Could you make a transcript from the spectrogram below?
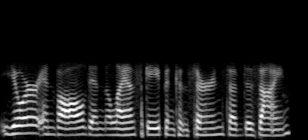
you're involved in the landscape and concerns of design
